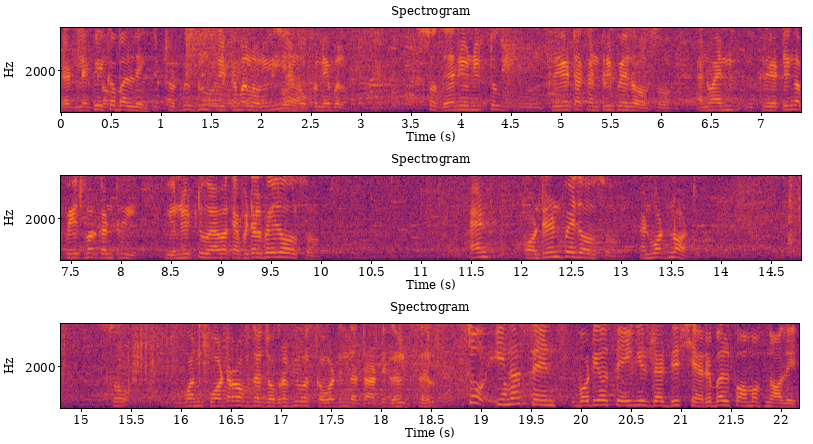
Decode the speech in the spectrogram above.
that link Clickable link. it should be blue clickable only and openable so there you need to create a country page also and when creating a page for country you need to have a capital page also and continent page also and what not so one quarter of the geography was covered in that article itself. So in a sense, what you're saying is that this shareable form of knowledge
